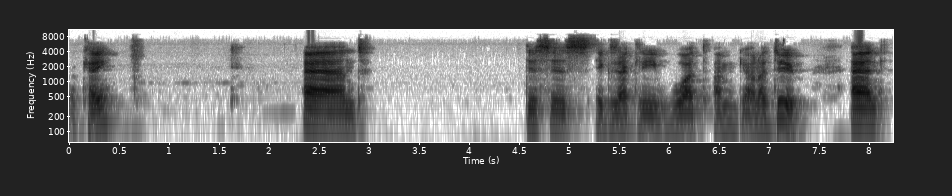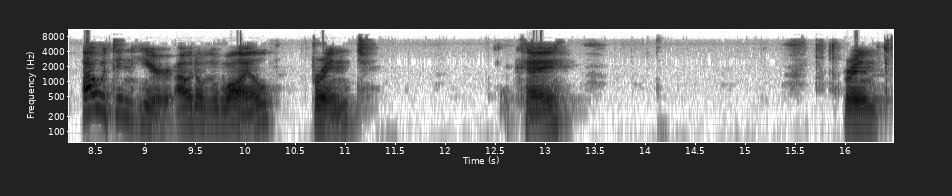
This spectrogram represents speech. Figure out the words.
okay? And this is exactly what I'm gonna do. And out in here out of the while print okay? Print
